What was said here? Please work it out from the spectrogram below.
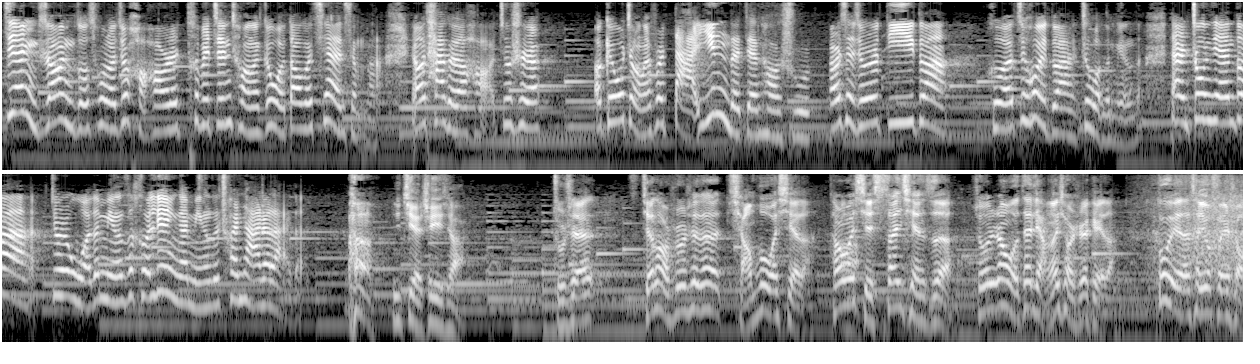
既然你知道你做错了，就好好的、特别真诚的给我道个歉，行吗？然后他可倒好，就是，呃，给我整了一份打印的检讨书，而且就是第一段和最后一段是我的名字，但是中间段就是我的名字和另一个名字穿插着来的。你解释一下，主持人。检讨书是他强迫我写的，他让我写三千字，说让我在两个小时给他，不给他他就分手，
